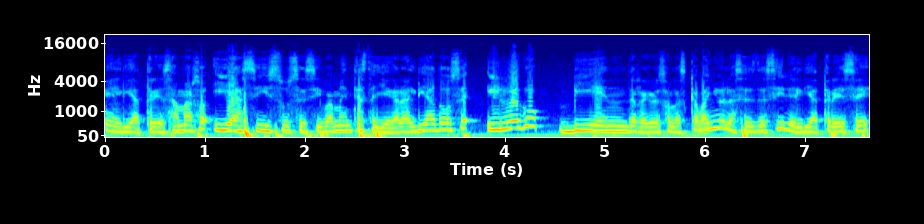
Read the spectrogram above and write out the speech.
el día 3 a marzo y así sucesivamente hasta llegar al día 12 y luego bien de regreso a las cabañuelas, es decir, el día 13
